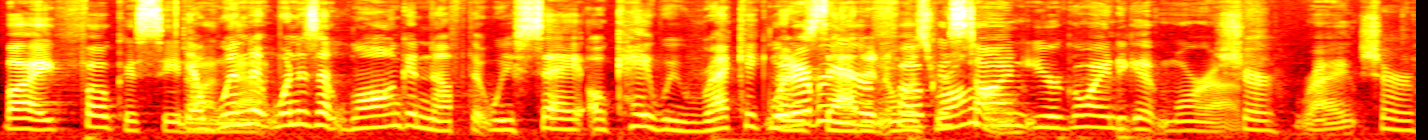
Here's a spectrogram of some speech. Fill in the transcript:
by focusing yeah, on when that. it, when is it long enough that we say, okay, we recognize Whatever that and it was wrong? Whatever you're focused on, you're going to get more of. Sure. Right? Sure.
